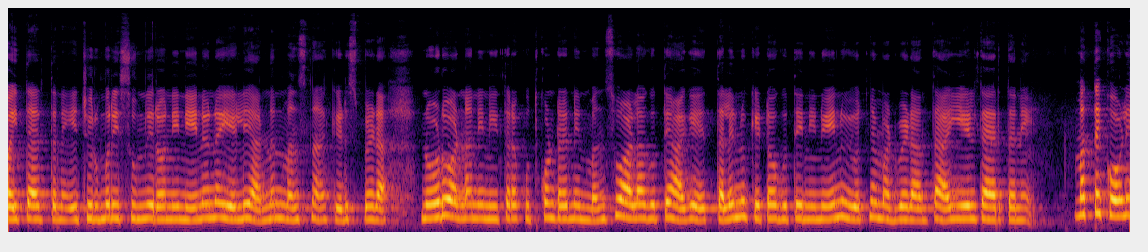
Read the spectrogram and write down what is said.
ಬೈತಾ ಇರ್ತಾನೆ. ಈ ಚುರುಮುರಿ ಸುಮ್ಮನಿರೋ ನೀನು ಏನೇನೋ ಹೇಳಿ ಅಣ್ಣನ ಮನಸ್ಸನ್ನ ಕೆಡಿಸ್ಬೇಡ. ನೋಡು ಅಣ್ಣ, ನೀನು ಈ ಥರ ಕೂತ್ಕೊಂಡ್ರೆ ನಿನ್ನ ಮನಸ್ಸು ಹಾಳಾಗುತ್ತೆ, ಹಾಗೆ ತಲೆನೂ ಕೆಟ್ಟೋಗುತ್ತೆ, ನೀನು ಏನು ಯೋಚನೆ ಮಾಡಬೇಡ ಅಂತ ಹೇಳ್ತಾ ಇರ್ತಾನೆ. ಮತ್ತೆ ಕೋಳಿ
